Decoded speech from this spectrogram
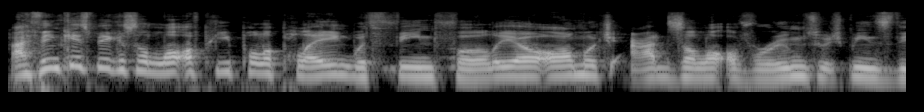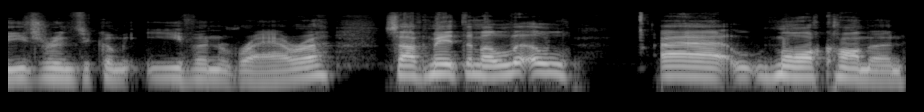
I think it's because a lot of people are playing with Fiend Folio on, which adds a lot of rooms, which means these rooms become even rarer. So I've made them a little uh, more common.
